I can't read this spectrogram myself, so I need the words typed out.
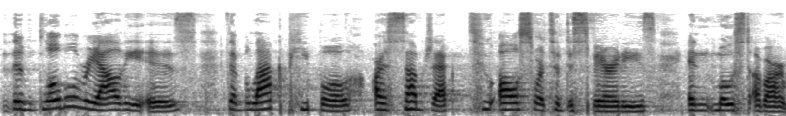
the global reality is that black people are subject to all sorts of disparities in most of our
